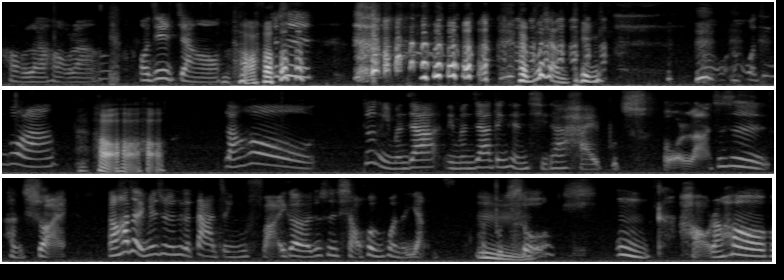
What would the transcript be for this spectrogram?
好啦好啦，我继续讲哦。好，就是 很不想听。我我听过啦。好好好。然后就你们家你们家丁田启他还不错啦，就是很帅。然后他在里面就是个大金发，一个就是小混混的样子，很不错。嗯，好。然后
